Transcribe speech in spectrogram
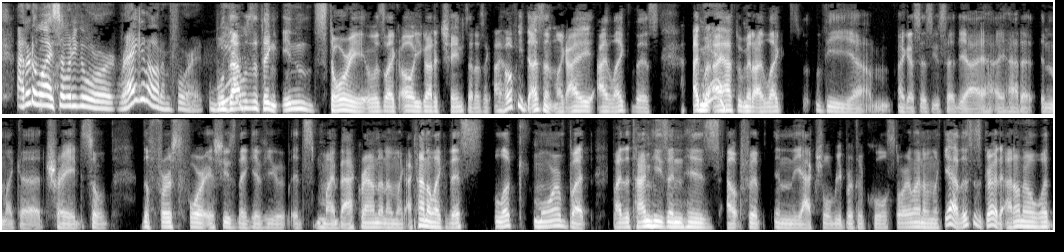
I don't know why so many people were ragging on him for it. Well, yeah. that was the thing in story. It was like, oh, you got to change that. I was like, I hope he doesn't. Like, I I like this. I yeah. I have to admit, I liked the um. I guess as you said, yeah, I, I had it in like a trade. So the first four issues they give you, it's my background, and I'm like, I kind of like this look more, but by the time he's in his outfit in the actual Rebirth of Cool storyline, I'm like, yeah, this is good. I don't know what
